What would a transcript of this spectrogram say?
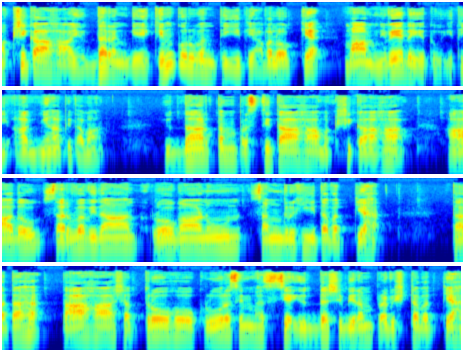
मक्षिकाः युद्धरङ्गे किं कुर्वन्ति इति अवलोक्य मां निवेदयतु इति आज्ञापितवान्। युद्धार्थं प्रस्थिताः मक्षिकाः आदौ सर्वविधान् रोगाणून् सङ्गृहीतवत्यः। ततः ताः शत्रोः क्रूरसिंहस्य युद्धशिबिरं प्रविष्टवत्यः।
